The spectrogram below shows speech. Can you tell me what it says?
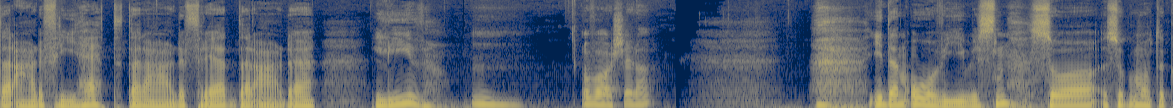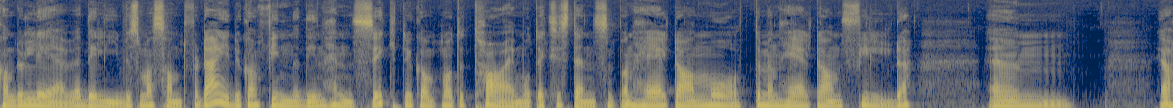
der er det frihet. Der er det fred. Der er det liv. Mm. Og hva skjer da? I den overgivelsen så, så, på en måte kan du leve det livet som er sant for deg. Du kan finne din hensikt. Du kan på en måte ta imot eksistensen på en helt annen måte, med en helt annen fylde. Um, ja,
